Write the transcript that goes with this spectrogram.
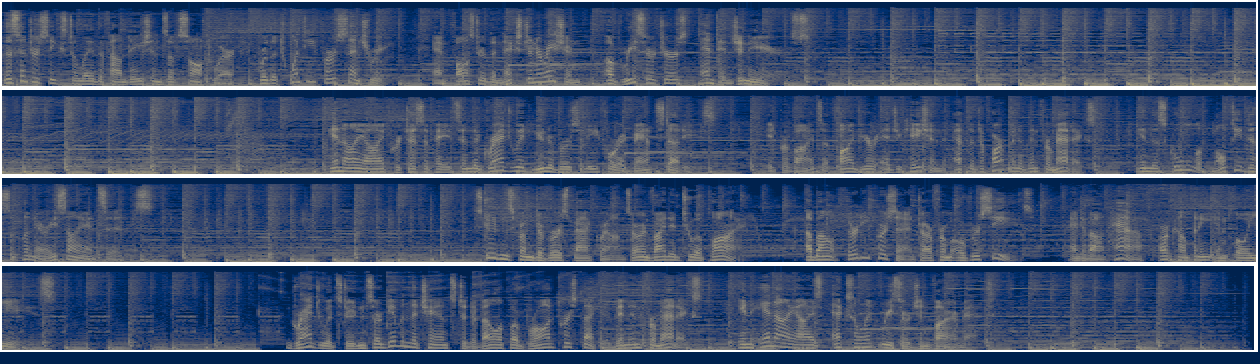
The center seeks to lay the foundations of software for the 21st century and foster the next generation of researchers and engineers. NII participates in the Graduate University for Advanced Studies. It provides a five-year education at the Department of Informatics in the School of Multidisciplinary Sciences. Students from diverse backgrounds are invited to apply. About 30% are from overseas, and about half are company employees. Graduate students are given the chance to develop a broad perspective in informatics in NII's excellent research environment.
